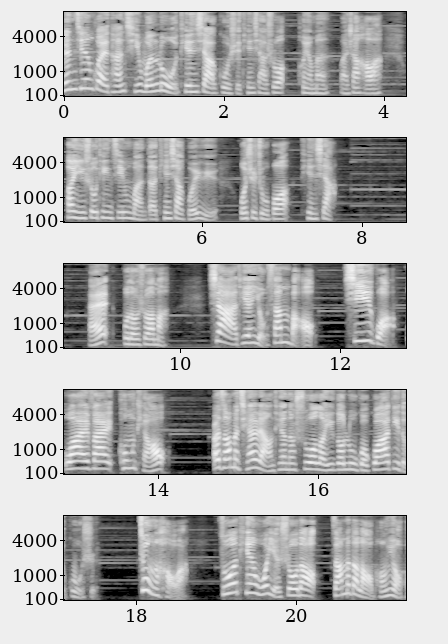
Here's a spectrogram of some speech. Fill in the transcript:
人间怪谈奇闻录，天下故事天下说。朋友们，晚上好啊！欢迎收听今晚的《天下鬼语》，我是主播天下。哎，不都说嘛，夏天有三宝：西瓜、WiFi、空调。而咱们前两天呢，说了一个路过瓜地的故事，正好啊，昨天我也收到咱们的老朋友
